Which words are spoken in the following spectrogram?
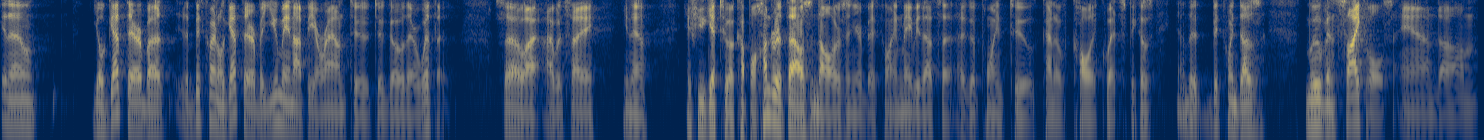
you know, you'll get there, but the Bitcoin will get there, but you may not be around to, to go there with it. So I, I would say, you know, if you get to a couple hundred thousand dollars in your Bitcoin, maybe that's a, a good point to kind of call it quits because you know, the Bitcoin does move in cycles and um,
